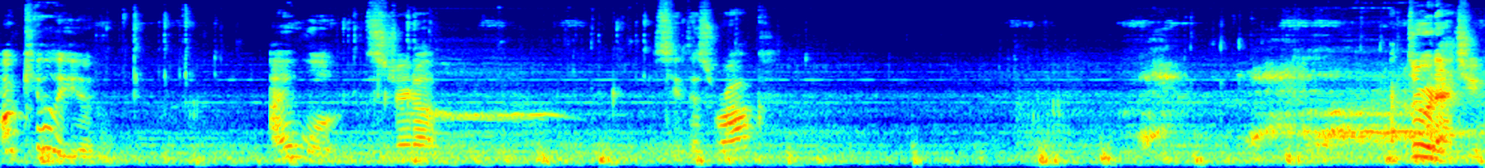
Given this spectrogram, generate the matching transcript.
I'll kill you. I will straight up. See this rock? I threw it at you.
